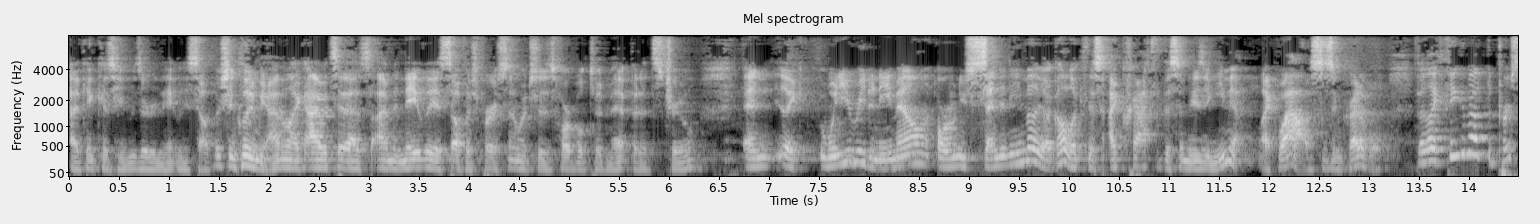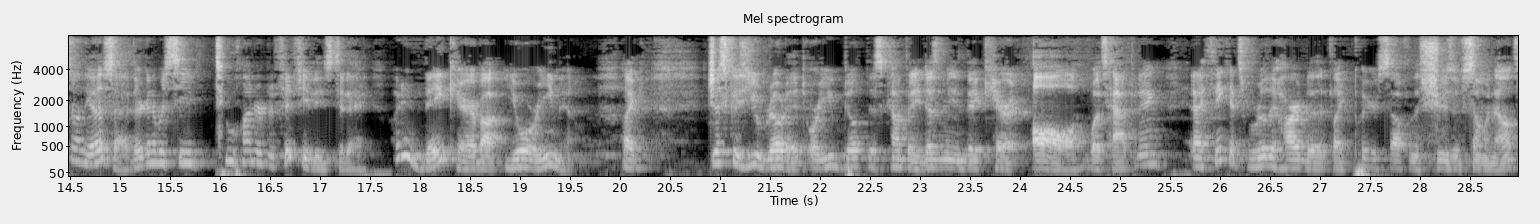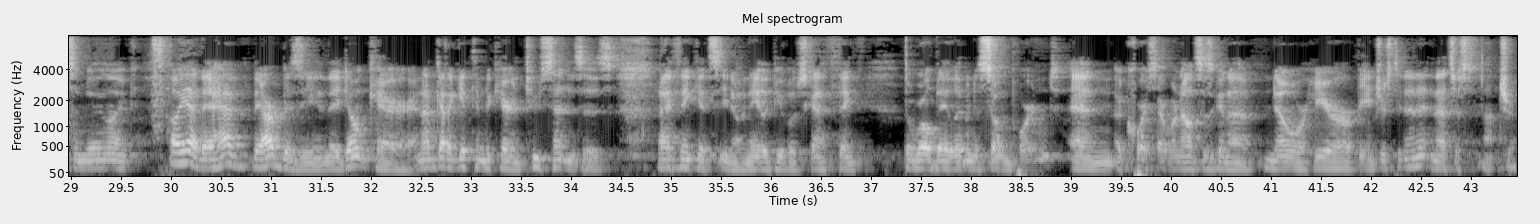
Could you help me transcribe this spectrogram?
I think because humans are innately selfish, including me. I'm like, I would say that's, I'm innately a selfish person, which is horrible to admit, but it's true. And like, when you read an email or when you send an email, you're like, oh, look at this. I crafted this amazing email. Like, wow, this is incredible. But like, think about the person on the other side. They're going to receive 250 of these today. Why do they care about your email? Like, just because you wrote it or you built this company doesn't mean they care at all what's happening. And I think it's really hard to like put yourself in the shoes of someone else and being like, oh yeah, they have they are busy and they don't care, and I've got to get them to care in two sentences. And I think it's you know innately people just kind of think the world they live in is so important, and of course everyone else is going to know or hear or be interested in it, and that's just not true.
